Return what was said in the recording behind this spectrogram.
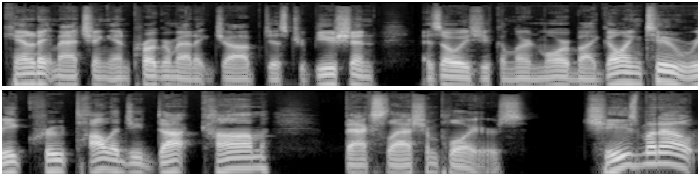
candidate matching, and programmatic job distribution. As always, you can learn more by going to recruitology.com backslash employers. Cheeseman out.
